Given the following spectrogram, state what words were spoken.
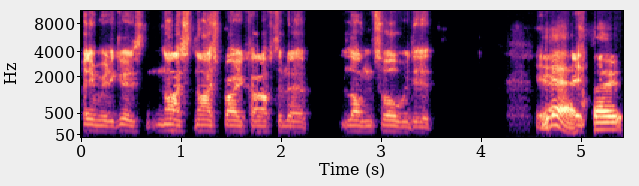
been really good. It's nice, nice break after the long tour we did. Yeah, yeah so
